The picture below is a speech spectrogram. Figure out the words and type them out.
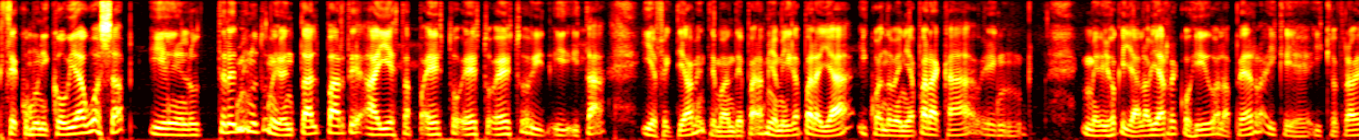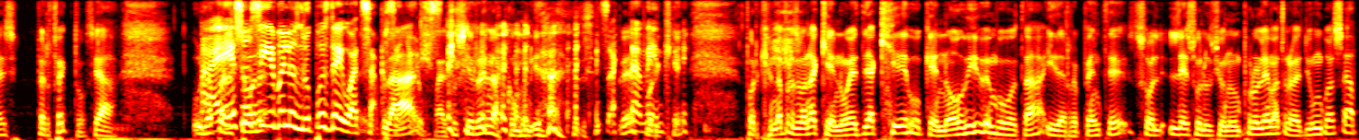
se comunicó vía WhatsApp y en los tres minutos me dio en tal parte, ahí está esto, esto, esto y, y, tal. Y efectivamente mandé para mi amiga para allá y cuando venía para acá me dijo que ya la había recogido a la perra y que, y que otra vez perfecto. O sea, para eso sirven los grupos de WhatsApp. Claro, para eso sirven las comunidades. Exactamente. Porque, una persona que no es de aquí, o que no vive en Bogotá y de repente le solucionó un problema a través de un WhatsApp,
